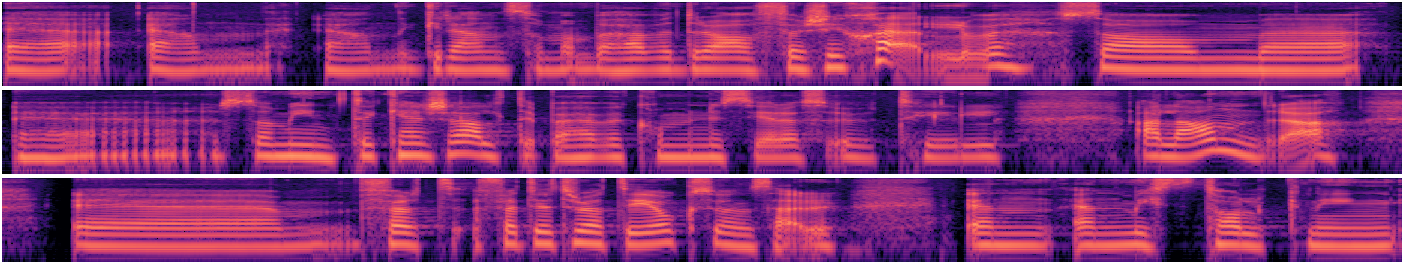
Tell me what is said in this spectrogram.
Eh, en, en gräns som man behöver dra för sig själv som, eh, eh som inte kanske alltid behöver kommuniceras ut till alla andra. Eh, för, att, för att jag tror att det är också en, så här, en, en misstolkning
